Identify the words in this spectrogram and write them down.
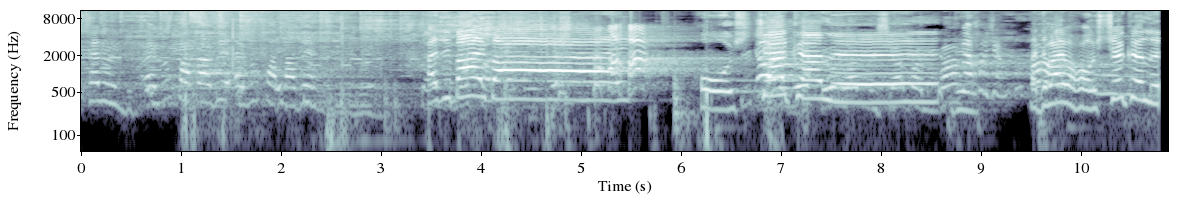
Sen öldün. Evim patladı. Evim patladı. Hadi bay bay. Hoşça kalın. Hadi bay bay, hoşça kalın.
